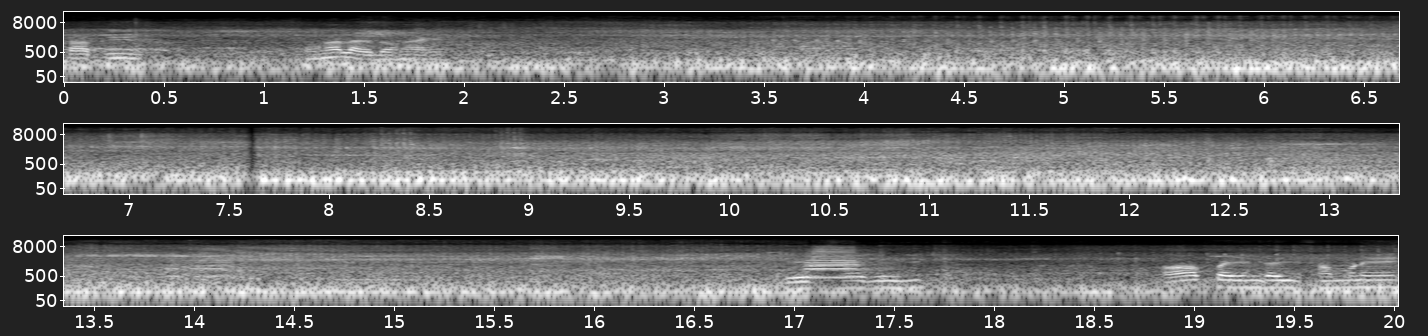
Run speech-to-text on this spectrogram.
ਕਾਫੀ ਸੋਹਣਾ ਲੱਗਦਾ ਹੋਣਾ ਇਹ। ਦੇਖ ਸਕਦੇ ਹੋ ਜੀ, ਆਹ ਪੈ ਜਾਂਦਾ ਜੀ ਸਾਹਮਣੇ।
